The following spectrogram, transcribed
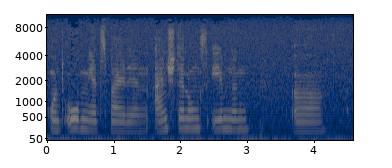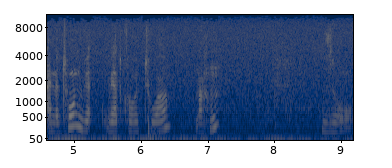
und oben jetzt bei den Einstellungsebenen äh, eine Tonwertkorrektur machen. So,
